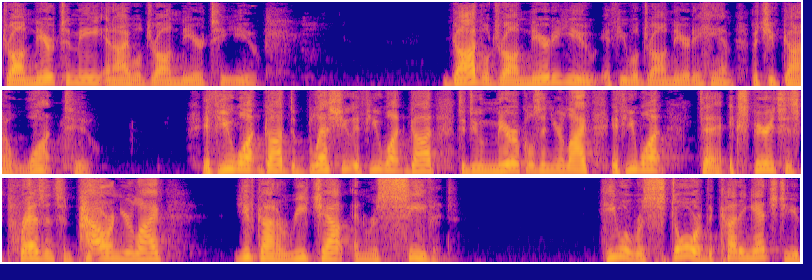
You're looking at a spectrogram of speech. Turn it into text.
Draw near to me, and I will draw near to you. God will draw near to you if you will draw near to Him, but you've got to want to. If you want God to bless you, if you want God to do miracles in your life, if you want to experience His presence and power in your life, you've got to reach out and receive it. He will restore the cutting edge to you,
